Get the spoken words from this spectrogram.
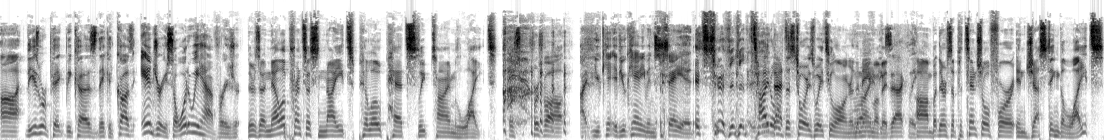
Uh, these were picked because they could cause injury. So what do we have, Fraser? There's a Nella Princess Knight Pillow Pet Sleep Time Light. First, first of all, I, you can't if you can't even say it. It's too the, the title of this toy is way too long, or the Right, name of it exactly. Um, but there's a potential for ingesting the lights.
